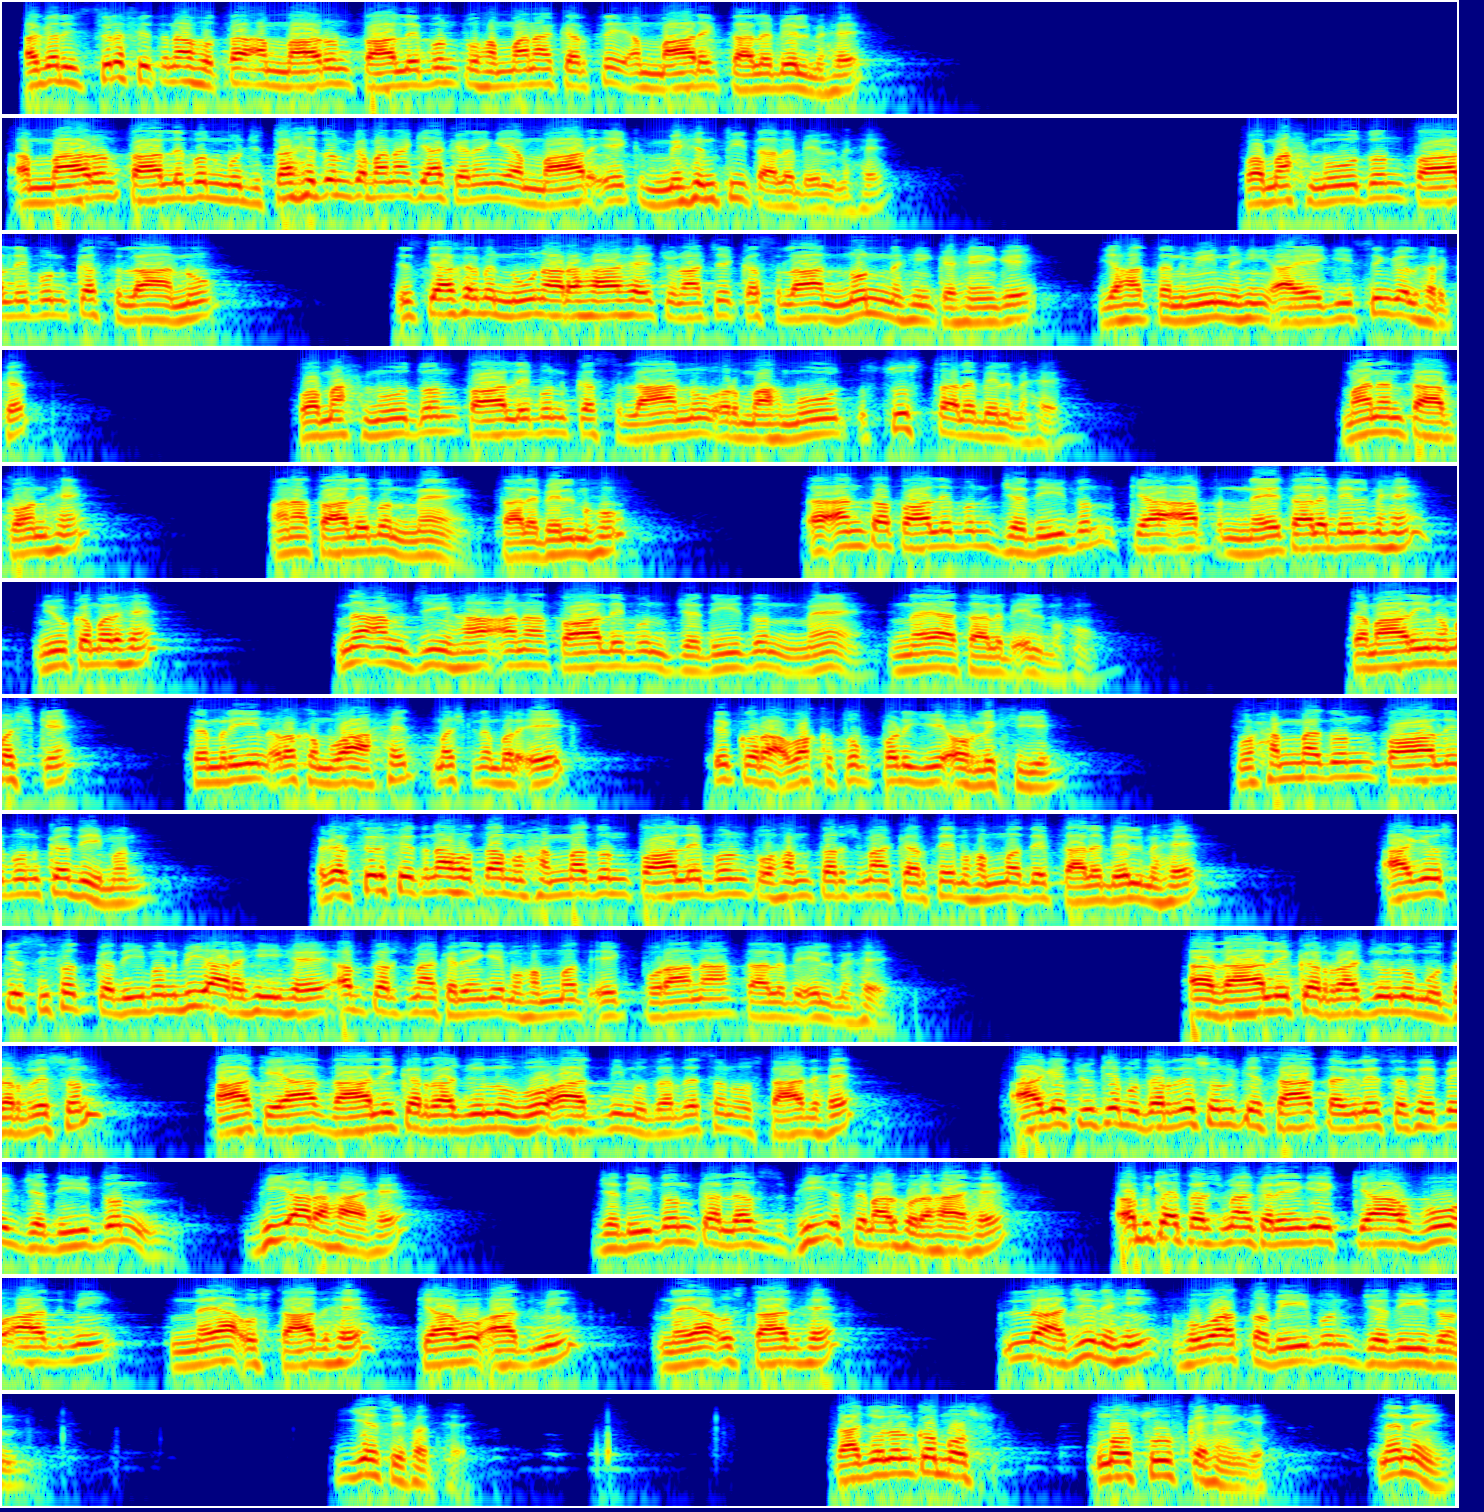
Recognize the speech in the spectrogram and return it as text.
اگر صرف اتنا ہوتا امار طالب تو ہم مانا کرتے امار ایک طالب علم ہے۔ امار طالب مجتہد کا مانا کیا کریں گے؟ امار ایک محنتی طالب علم ہے۔ وہ محمود طالب کسلان. اس کے آخر میں نون آ رہا ہے، چنانچہ کسلان نن نہیں کہیں گے، یہاں تنوین نہیں آئے گی، سنگل حرکت. وہ محمود طالب کسلان اور محمود سست طالب علم ہے. ماننتا آپ کون ہیں؟ انا طالب میں طالب علم ہوں. انت طالب جدید، کیا آپ نئے طالب علم ہیں؟ نیو کمر ہیں. نعم جی ہاں انا طالب جدید میں نیا طالب علم ہوں. تمارین و مشقیں۔ تمرین رقم واحد، مشق نمبر ایک۔ اقرا وقت پڑھیے اور لکھیے۔ محمد طالب قدیم۔ اگر صرف اتنا ہوتا محمد طالب تو ہم ترجمہ کرتے محمد ایک طالب علم ہے۔ آگے اس کی صفت قدیمن بھی آ رہی ہے۔ اب ترجمہ کریں گے محمد ایک پرانا طالب علم ہے۔ ذالک الرجل مدرسن آ کیا ذالک الرجل وہ آدمی مدرسن استاد ہے۔ آگے چونکہ مدرسن کے ساتھ اگلے صفحے پہ جدیدن بھی آ رہا ہے، جدیدن کا لفظ بھی استعمال ہو رہا ہے، اب کیا ترجمہ کریں گے، کیا وہ آدمی نیا استاد ہے؟ کیا وہ آدمی نیا استاد ہے؟ لاجی نہیں، ہوا طبیب جدید یہ صفت ہے۔ راجولن کو موصوف کہیں گے۔ نہیں نہیں،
